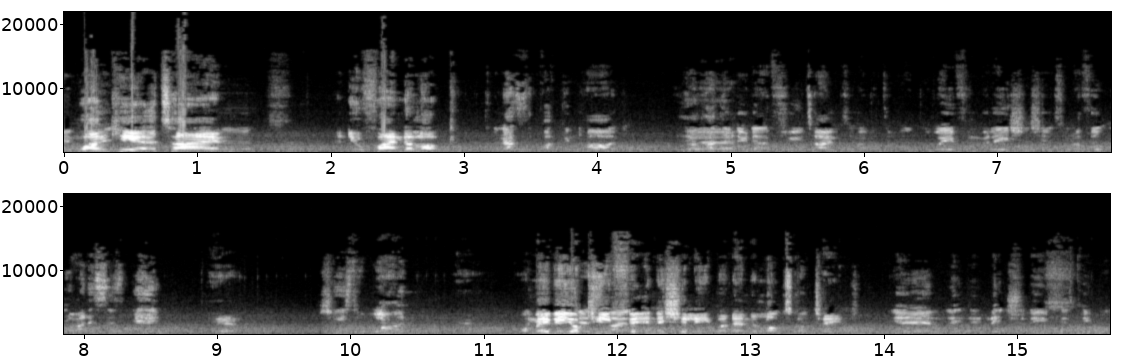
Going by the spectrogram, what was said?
need one key at a time, Yeah. and you'll find a lock. And that's fucking hard. I've had to do that a few times and I've had to walk away from relationships and I thought, right, this is it. Yeah. She's the one. Or maybe your It's key like- fit initially, but then the locks got changed. Yeah, li- li- literally, because people,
